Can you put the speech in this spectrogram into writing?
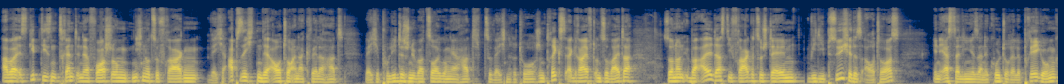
Aber es gibt diesen Trend in der Forschung nicht nur zu fragen, welche Absichten der Autor einer Quelle hat, welche politischen Überzeugungen er hat, zu welchen rhetorischen Tricks er greift und so weiter, sondern über all das die Frage zu stellen, wie die Psyche des Autors, in erster Linie seine kulturelle Prägung,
